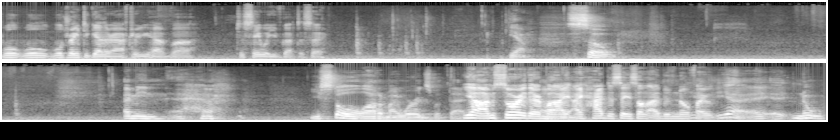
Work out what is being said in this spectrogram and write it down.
we'll we'll we'll drink together after you have uh, to say what you've got to say. Yeah. So, I mean, you stole a lot of my words with that. Yeah, I'm sorry there, but Um, I, I had to say something. I didn't know if I. Yeah. No.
